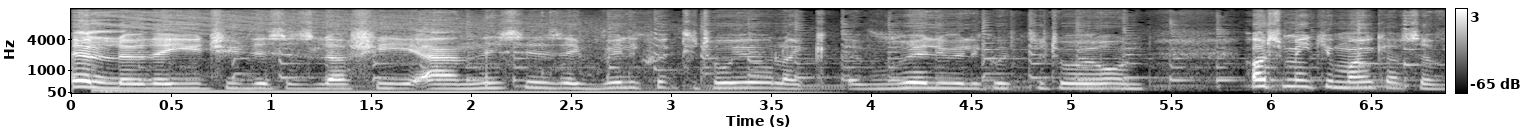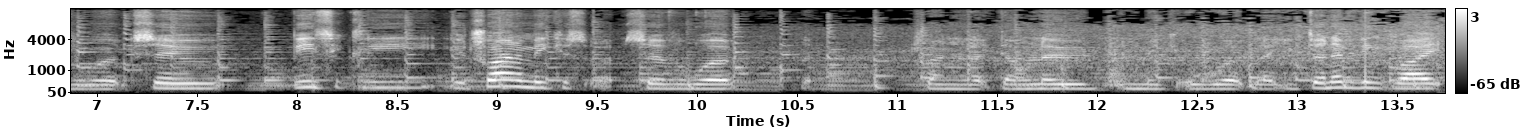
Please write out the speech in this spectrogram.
Hello there YouTube, this is Lushy and this is a really quick tutorial, like a really really quick tutorial on how to make your Minecraft server work. So basically you're trying to make your uh, server work, trying to like download and make it all work, like you've done everything right,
